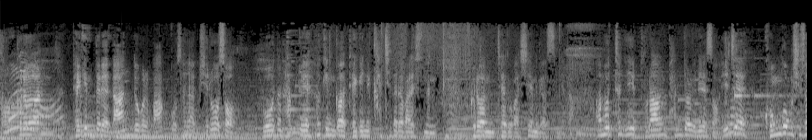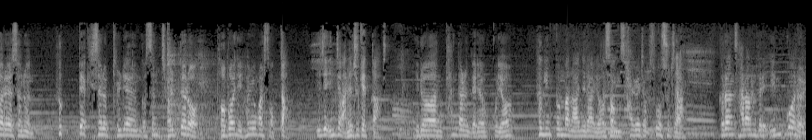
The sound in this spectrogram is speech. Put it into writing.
그러한 백인들의 난독을 막고서야 비로소 모든 학교에 흑인과 백인이 같이 들어갈 수 있는 그런 제도가 시행되었습니다. 아무튼 이 브라운 판결에 의해서 이제 공공시설에서는 흑백 시설을 분리하는 것은 절대로 법원이 허용할 수 없다. 이제 인정 안 해주겠다. 이런 판단을 내렸고요. 흑인뿐만 아니라 여성, 사회적 소수자 그런 사람들의 인권을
